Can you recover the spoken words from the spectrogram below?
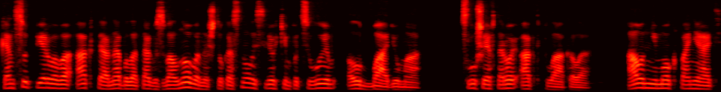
К концу первого акта она была так взволнована, что коснулась легким поцелуем лба Дюма. Слушая второй акт, плакала. А он не мог понять,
